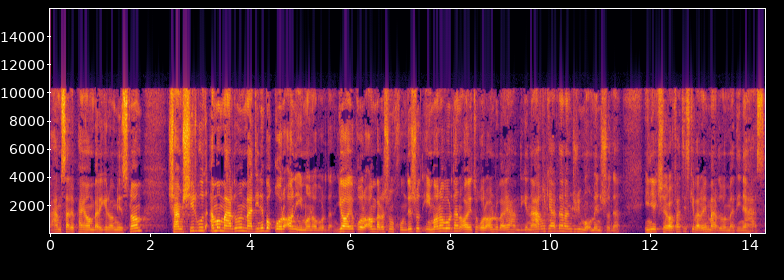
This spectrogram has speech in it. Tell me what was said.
همسر پیامبر گرامی اسلام شمشیر بود اما مردم مدینه با قرآن ایمان آوردن. یا آیه قرآن براشون خونده شد ایمان آوردن آیت قرآن رو برای همدیگه نقل کردن همجوری مؤمن شدن. این یک شرافتی است که برای مردم مدینه هست.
